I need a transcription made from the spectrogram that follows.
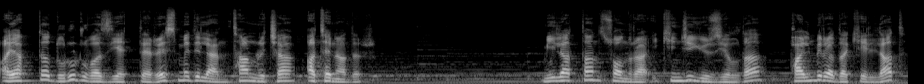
ayakta durur vaziyette resmedilen tanrıça Athena'dır. Milattan sonra 2. yüzyılda Palmira'daki Lat,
